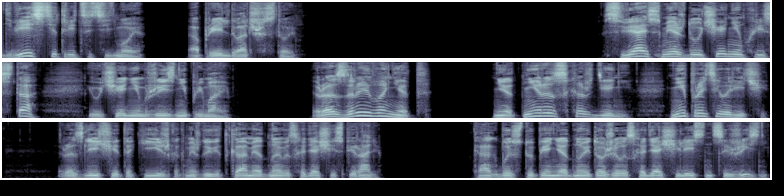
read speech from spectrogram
237. Апрель 26. Связь между учением Христа и учением жизни прямая. Разрыва нет. Нет ни расхождений, ни противоречий. Различия такие же, как между витками одной восходящей спирали. Как бы ступени одной и той же восходящей лестницы жизни.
